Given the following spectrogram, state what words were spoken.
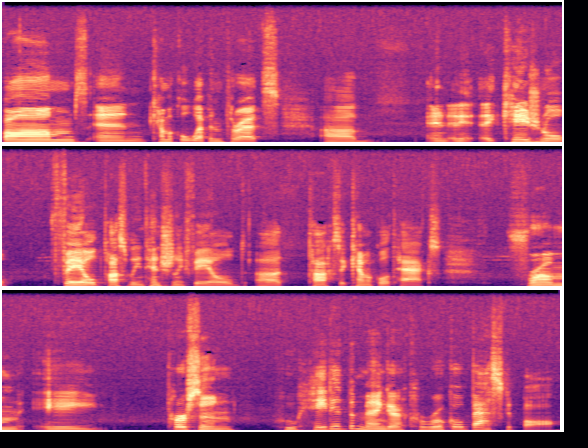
bombs and chemical weapon threats, um, and, and occasional failed, possibly intentionally failed, uh, toxic chemical attacks from a person who hated the manga Kuroko Basketball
